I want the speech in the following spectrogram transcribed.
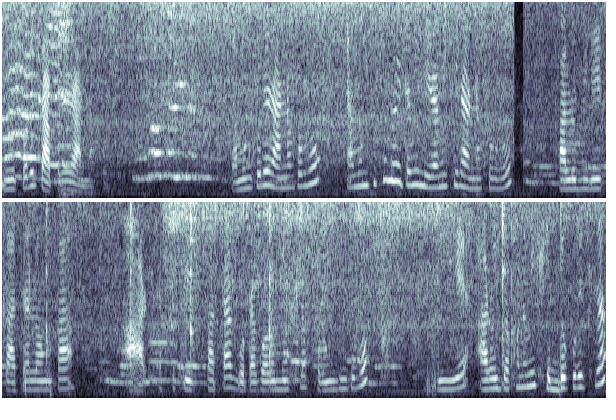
নিয়ে পরে তারপরে রান্না করব। কেমন করে রান্না করব? এমন কিছু নয়, এটা আমি নিরামিষই রান্না করব। কালো জিরে, কাঁচা লঙ্কা আর একটা তেজপাতা, গোটা গরম মশলা ফোড়ন দিয়ে দেবো। দিয়ে আর ওই যখন আমি সেদ্ধ করেছিলাম,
